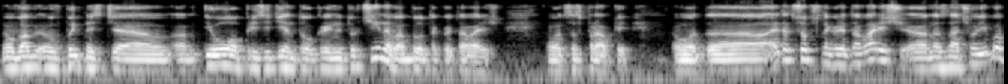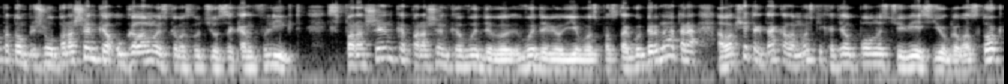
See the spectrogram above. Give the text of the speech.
В, в бытность э, ИО президента Украины Турчинова был такой товарищ, вот, со справкой. Вот. Э, этот, собственно говоря, товарищ э, назначил его, потом пришел Порошенко, у Коломойского случился конфликт с Порошенко, Порошенко выдавил, выдавил его с поста губернатора, а вообще тогда Коломойский хотел полностью весь Юго-Восток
